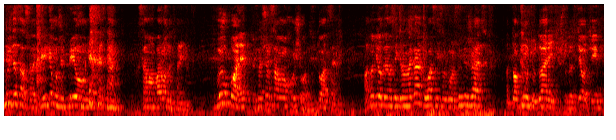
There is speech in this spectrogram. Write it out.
Ну и достаточно. Давайте Перейдем уже к приему непосредственно самообороны. Смотрите. Вы упали, то есть начнем с самого худшего ситуация. Одно дело, когда вы стоите на ногах, у вас есть возможность убежать, оттолкнуть, ударить, что-то сделать и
